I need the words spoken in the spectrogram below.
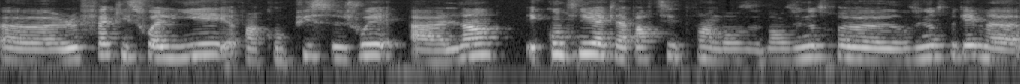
Euh, le fait qu'ils soient liés, enfin qu'on puisse jouer à l'un et continuer avec la partie, enfin dans, dans une autre dans une autre game, euh,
